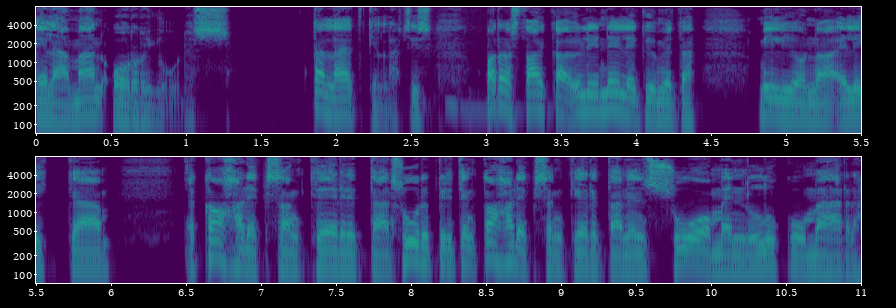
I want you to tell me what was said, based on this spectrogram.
elämään orjuudessa tällä hetkellä. Siis parasta aikaa yli 40 miljoonaa, eli kahdeksan kertaa, suurin piirtein kahdeksankertainen Suomen lukumäärä,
